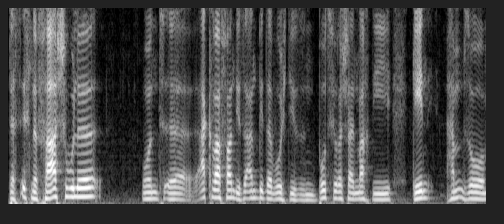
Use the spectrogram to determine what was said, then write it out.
das ist eine Fahrschule und äh, Aquafan, diese Anbieter, wo ich diesen Bootsführerschein mache, die gehen, haben so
